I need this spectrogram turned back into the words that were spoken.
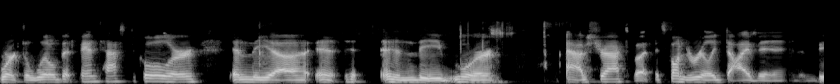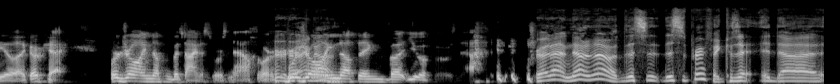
worked a little bit fantastical or in the uh, in, in the more abstract, but it's fun to really dive in and be like, okay. We're drawing nothing but dinosaurs now, or we're drawing on. nothing but UFOs now. Right on. No, no, this is this is perfect because it, it uh,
